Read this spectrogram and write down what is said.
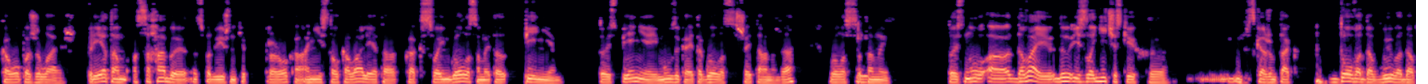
кого пожелаешь. При этом сахабы, сподвижники пророка, они истолковали это как своим голосом, это пением. То есть пение и музыка – это голос шайтана, да? Голос сатаны. То есть, ну, а давай ну, из логических, э, скажем так, доводов, выводов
